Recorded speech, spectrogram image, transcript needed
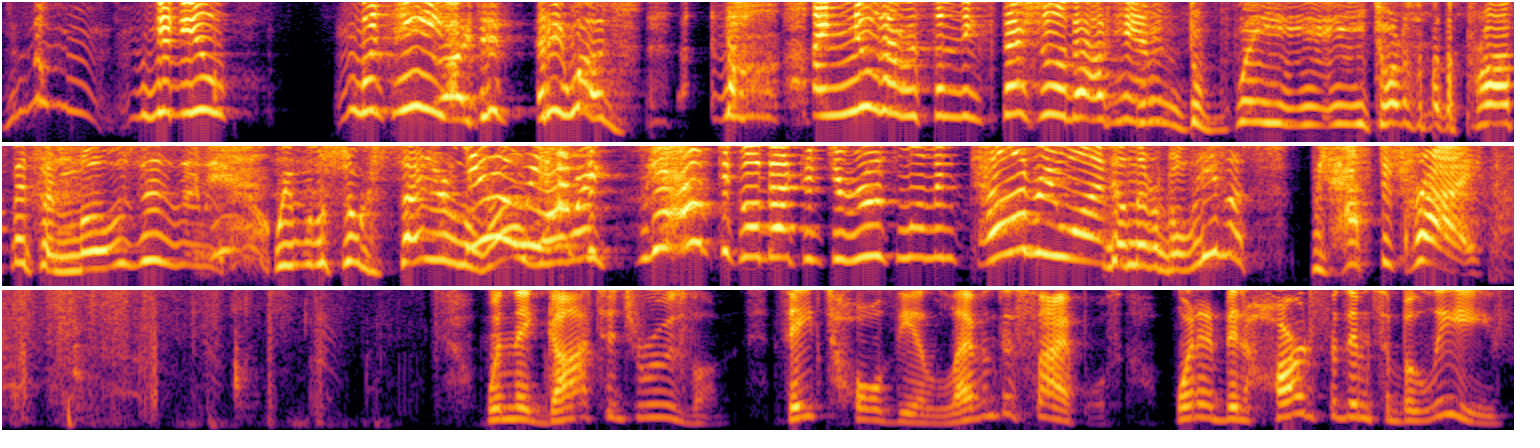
Did you? Was he? I did, and he was. I knew there was something special about him. The way he, he taught us about the prophets and Moses, I mean, we were so excited on the Yeah, road, we weren't have, we? to, we have to go back to Jerusalem and tell everyone. They'll never believe us. We have to try. When they got to Jerusalem, they told the 11 disciples what had been hard for them to believe,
